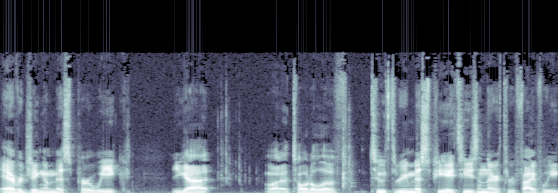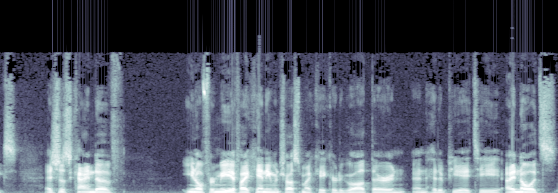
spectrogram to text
averaging a miss per week. You got what a total of two, three missed PATs in there through five weeks. It's just kind of, you know, for me, if I can't even trust my kicker to go out there and, and hit a PAT, I know it's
